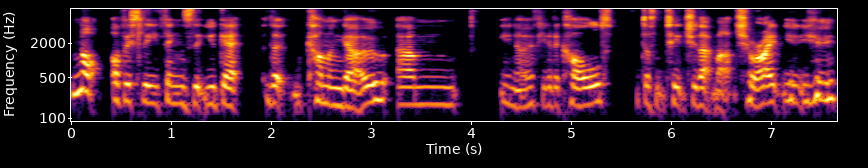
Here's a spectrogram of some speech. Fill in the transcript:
not obviously things that you get that come and go. Um, you know, if you get a cold, it doesn't teach you that much, all right? You you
